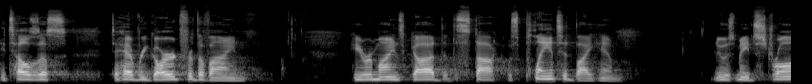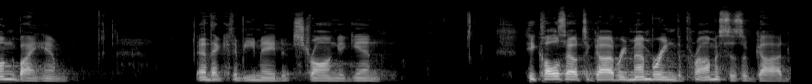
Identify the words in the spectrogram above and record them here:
He tells us to have regard for the vine he reminds God that the stock was planted by him, it was made strong by him, and that can be made strong again. He calls out to God, remembering the promises of God,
